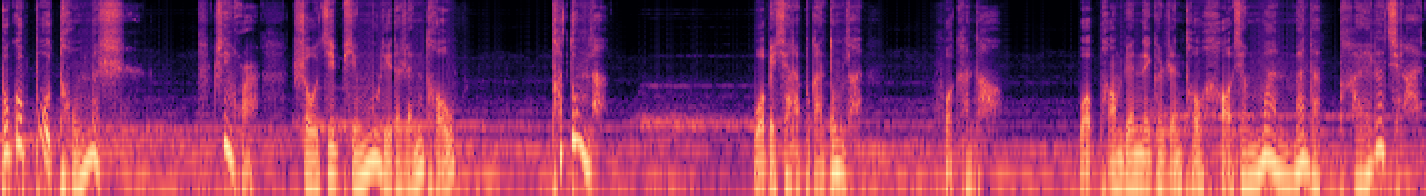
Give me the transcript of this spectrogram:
不过不同的是，这会儿手机屏幕里的人头，他动了。我被吓得不敢动了，我看到我旁边那个人头好像慢慢的抬了起来，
